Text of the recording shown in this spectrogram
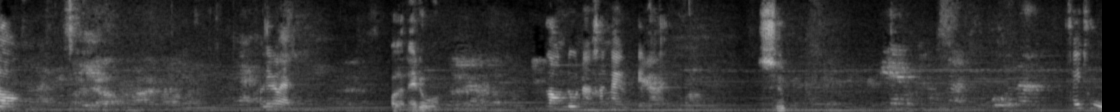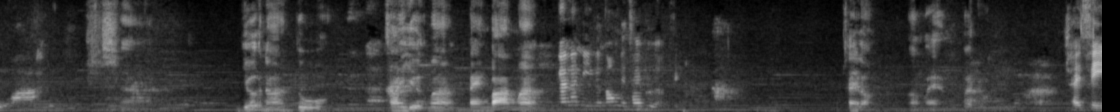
ลองเขาเรียกอะไรเปิดให้ดู ลองดูหน่อยข้างในมันเป็นอะไรชึบ ไส้ถั่ว ใช่เยอะนะ ดูไส้เยอะมาก แป้งบางมาก งั้นอันนี้ก็ต้องเป็นไส้เผือกสิใช่เหรออ๋อไม่เปิดดูใช่สิ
